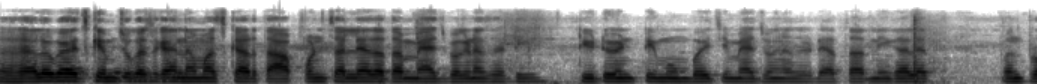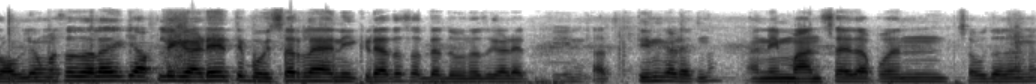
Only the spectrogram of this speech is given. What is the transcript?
हॅलो गायज केमचो कसं काय? नमस्कार. तर आपण चालल्यात आता मॅच बघण्यासाठी. टी ट्वेंटी मुंबईची मॅच बघण्यासाठी आता निघाल्यात. पण प्रॉब्लेम असा झाला आहे की आपली गाडी आहे ती बोईसरला आहे आणि इकडे आता सध्या दोनच गाड्या आहेत. आता तीन गाड्या आहेत ना? आणि माणसं आहेत आपण चौदा जणं.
